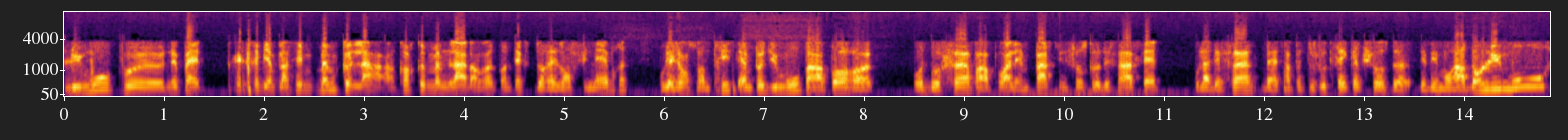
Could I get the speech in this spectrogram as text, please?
l'humour peut ne pas être très très bien placé, même que là, encore que même là, dans un contexte de raison funèbre, où les gens sont tristes, un peu d'humour par rapport euh, au dauphin, par rapport à l'impact, une chose que le dauphin a faite, ou la dauphin, ben, ça peut toujours créer quelque chose de, de mémorable. Donc l'humour,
